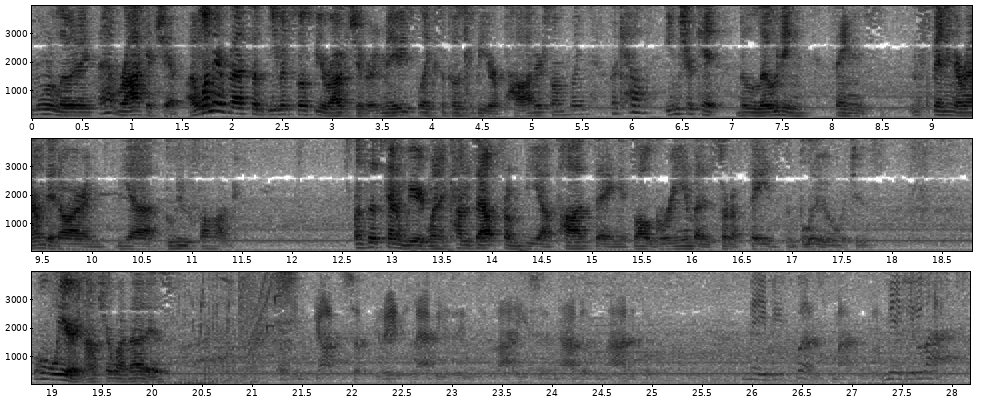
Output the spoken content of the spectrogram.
more loading. That rocket ship. I wonder if that's a, even supposed to be a rocket ship, or maybe it's like supposed to be your pod or something. Look how intricate the loading things spinning around it are in the uh, blue fog. Also, that's kind of weird. When it comes out from the uh, pod thing, it's all green, but it sort of fades to blue, which is a little weird. Not sure why that is. In God's great labyrinth lies another marble. Maybe first marble, maybe last.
